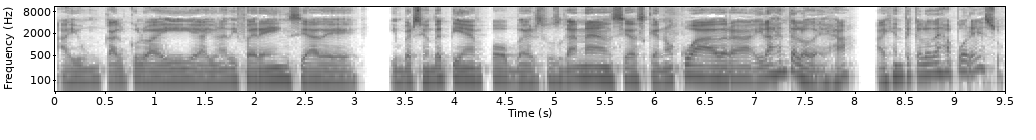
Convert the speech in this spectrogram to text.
hay un cálculo ahí, hay una diferencia de inversión de tiempo versus ganancias que no cuadra y la gente lo deja. Hay gente que lo deja por eso.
